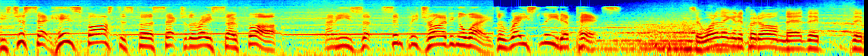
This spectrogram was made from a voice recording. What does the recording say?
He's just set his fastest first sector of the race so far, and he's uh, simply driving away. The race leader pits. So what are they going to put on? The the,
